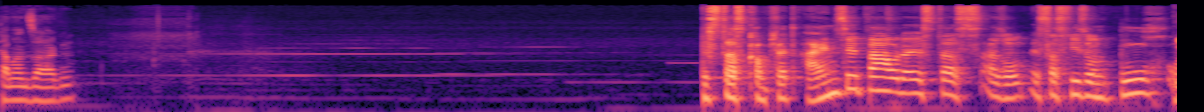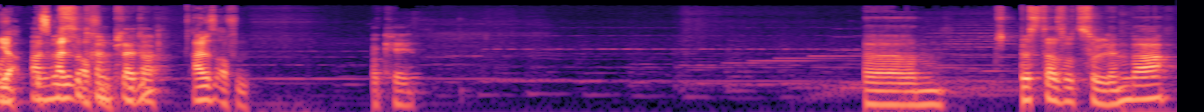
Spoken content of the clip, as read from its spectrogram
kann man sagen. Ist das komplett einsehbar oder ist das, also ist das wie so ein Buch und ja, man ist alles offen. drin blättern? Mhm. Alles offen. Okay. Ähm, wüsste da so zu Limba.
